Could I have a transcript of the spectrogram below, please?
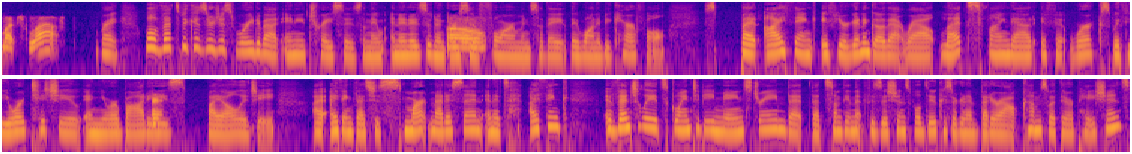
much left? Right. Well, that's because they're just worried about any traces, and they and it is an aggressive Oh. form, and so they they want to be careful. But I think if you're going to go that route, let's find out if it works with your tissue and your body's biology. I, I think that's just smart medicine, and it's. I think eventually it's going to be mainstream. That that's something that physicians will do because they're going to have better outcomes with their patients,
